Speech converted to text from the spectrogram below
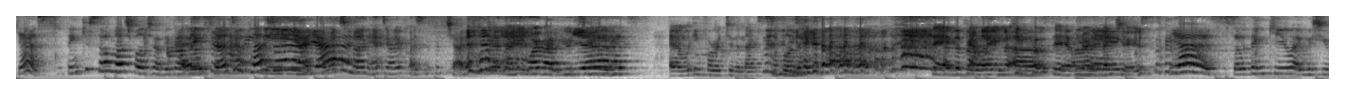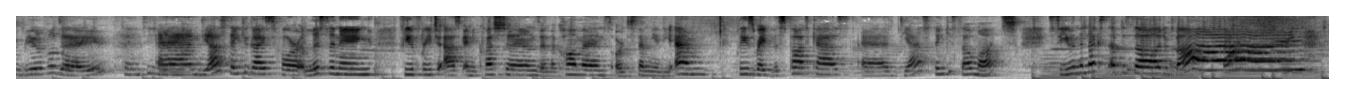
yes, thank you so much for Traffica. Ah, it thanks was such a pleasure. Me. Yes. so much fun answering all your questions and chatting and learning more about you too. Yes. And I'm looking forward to the next couple of days. Same. The wait. Berlin, Keep uh, posted on our adventures. yes. So thank you. I wish you a beautiful day. Thank you. And yes, thank you guys for listening. Feel free to ask any questions in the comments or to send me a DM. Please rate this podcast. And yes, thank you so much. See you in the next episode. Bye. Bye.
